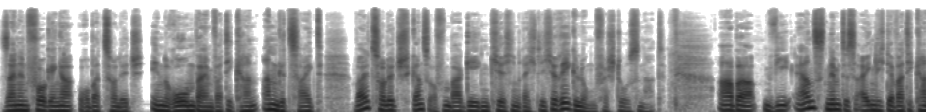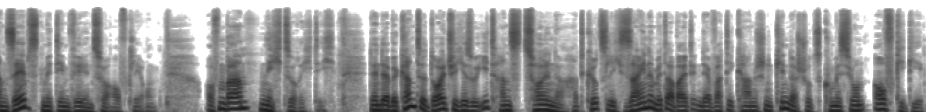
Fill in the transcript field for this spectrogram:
seinen Vorgänger Robert Zollitsch in Rom beim Vatikan angezeigt, weil Zollitsch ganz offenbar gegen kirchenrechtliche Regelungen verstoßen hat. Aber wie ernst nimmt es eigentlich der Vatikan selbst mit dem Willen zur Aufklärung? Offenbar nicht so richtig. Denn der bekannte deutsche Jesuit Hans Zollner hat kürzlich seine Mitarbeit in der Vatikanischen Kinderschutzkommission aufgegeben.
